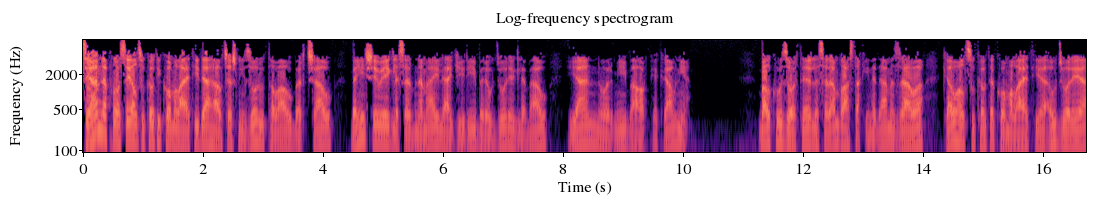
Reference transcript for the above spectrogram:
سێهەم لە پرۆسەی هەڵسوکەوتی کۆمەڵایەتیدا هاوچەشنی زۆر و تەواو بەرچاو بە هیچ شێوەیەک لە سەربنەمای لاگیری بەرەو جۆرێک لە باو یان نۆرمی باوەڕپێکراو نییە بەڵکو زۆرتر لەسەر ئەم ڕاستەقینە دامەزراوە کە ئەو هەڵسوکەوتە کۆمەڵایەتیە ئەو جۆرەیە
